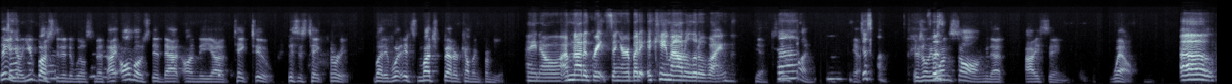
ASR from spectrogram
There you go. You busted into Will Smith. I almost did that on the uh, take two. This is take three, but it, it's much better coming from you. I know. I'm not a great singer, but it, it came out a little fine. Yeah, Uh, fun. Yeah. Just fun. There's only one song that I sing well. Oh,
